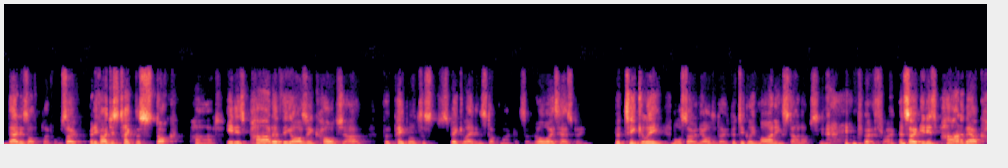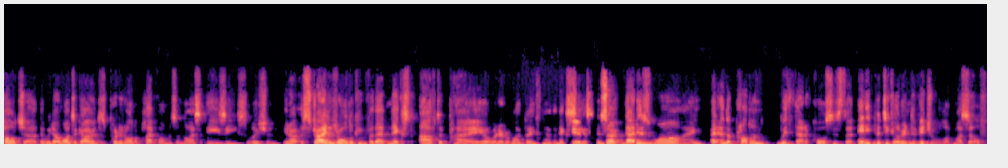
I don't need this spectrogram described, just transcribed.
that is off platform. So, but if I just take the stock part, it is part of the Aussie culture for people to speculate in stock markets. It always has been particularly more so in the older days, particularly mining startups, you know, in Perth, right? And so it is part of our culture that we don't want to go and just put it on a platform. It's a nice, easy solution. You know, Australians are all looking for that next afterpay or whatever it might be, you know, the next Yeah. CS. And so that is why, and, and the problem with that, of course, is that any particular individual like myself,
